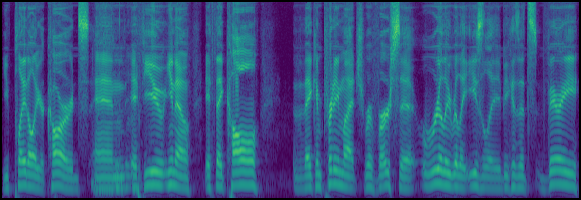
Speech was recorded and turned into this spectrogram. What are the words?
you've played all your cards and if you you know if they call they can pretty much reverse it really, really easily because it's very,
